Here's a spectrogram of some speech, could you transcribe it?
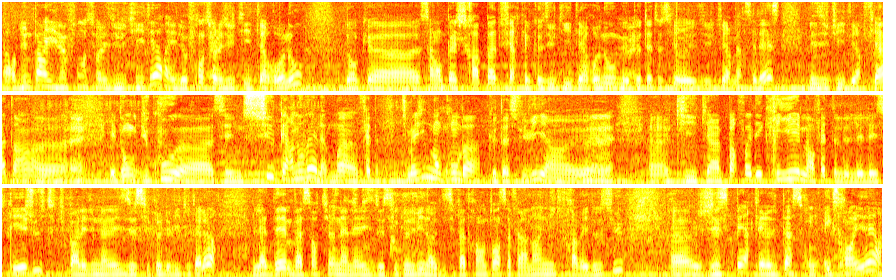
Alors, d'une part, ils le font sur les utilitaires. Ils le feront sur les utilitaires Renault. Donc, euh, ça n'empêchera pas de faire quelques utilitaires Renault, mais peut-être aussi les utilitaires Mercedes, les utilitaires Fiat. Hein, et donc, du coup, c'est une super nouvelle. Moi, en fait, t'imagines mon combat que tu as suivi, hein, qui, qui, a parfois décrié, mais en fait, l'esprit est juste. Tu parlais d'une analyse de cycle de vie tout à l'heure. L'ADEME va sortir une analyse de cycle de vie d'ici pas très longtemps. Ça fait un an et demi travaille dessus. Euh, j'espère que les résultats seront extraordinaires,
